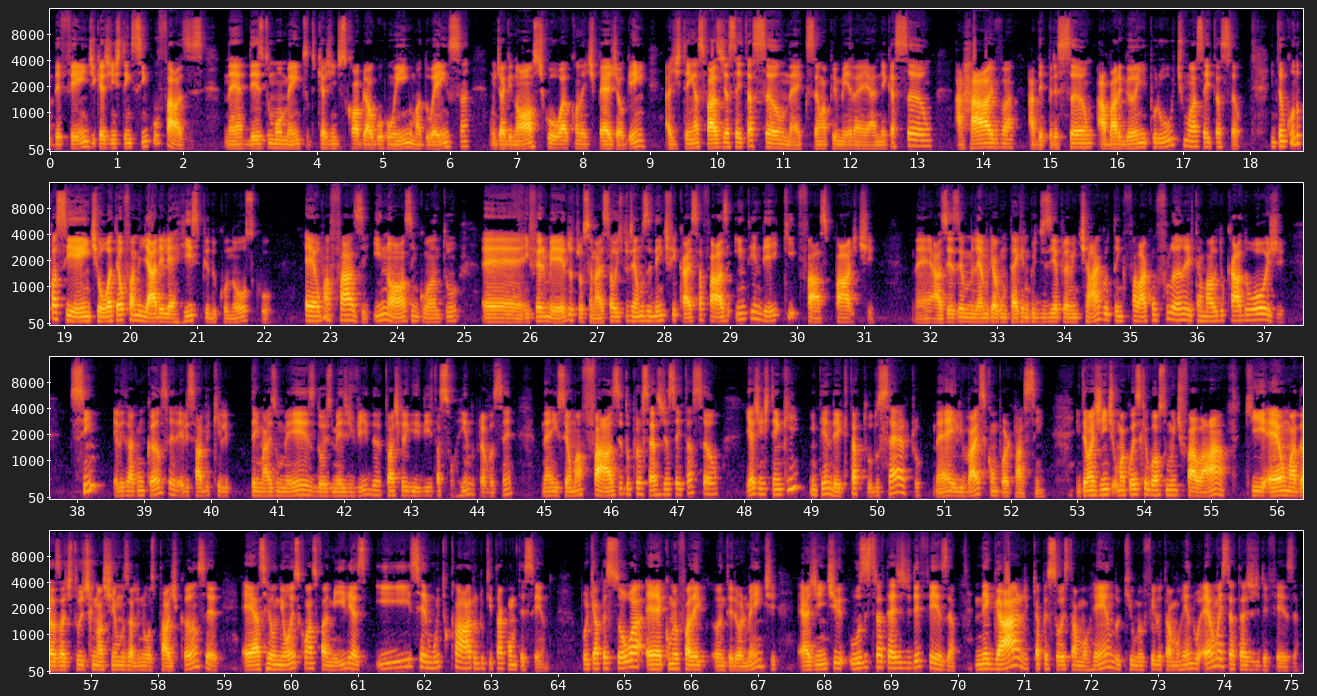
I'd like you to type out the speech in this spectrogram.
uh, defende que a gente tem cinco fases, né? Desde o momento que a gente descobre algo ruim, uma doença, um diagnóstico, ou quando a gente perde alguém, a gente tem as fases de aceitação, né? Que são a primeira é a negação, a raiva, a depressão, a barganha e por último a aceitação. Então, quando o paciente ou até o familiar ele é ríspido conosco, é uma fase e nós, enquanto é, enfermeiros, profissionais de saúde, precisamos identificar essa fase e entender que faz parte. Né? Às vezes eu me lembro que algum técnico dizia para mim, Thiago, tem que falar com fulano, ele está mal educado hoje. Sim, ele tá com câncer, ele sabe que ele tem mais um mês, dois meses de vida, tu acha que ele iria estar sorrindo para você? Né? Isso é uma fase do processo de aceitação. E a gente tem que entender que tá tudo certo, né? Ele vai se comportar assim. Então a gente, uma coisa que eu gosto muito de falar, que é uma das atitudes que nós tínhamos ali no hospital de câncer, é as reuniões com as famílias e ser muito claro do que está acontecendo. Porque a pessoa, é, como eu falei anteriormente, a gente usa estratégias de defesa. Negar que a pessoa está morrendo, que o meu filho está morrendo, é uma estratégia de defesa.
